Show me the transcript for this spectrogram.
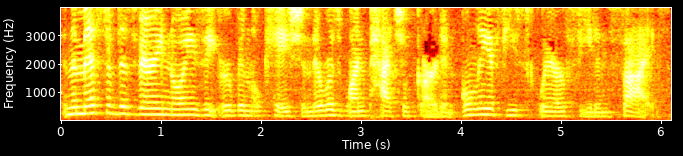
In the midst of this very noisy urban location, there was one patch of garden, only a few square feet in size.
